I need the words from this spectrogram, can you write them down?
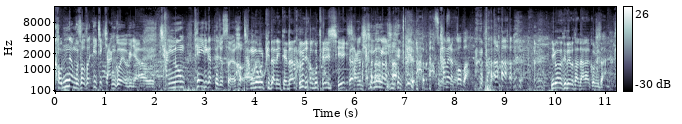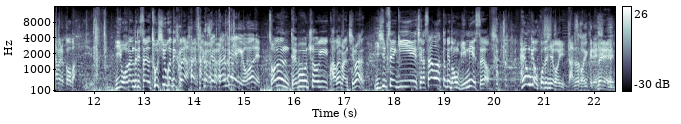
겁나 무서워서 일찍 잔 거예요 그냥. 장롱 테일이가 펴줬어요. 장롱을 피다니 대단하군요 델씨 장, 장롱에 있는데 카메라 꺼봐. 이거는 그대로 다 나갈 겁니다. 카메라 꺼봐 이 원한들이 쌓여 도시오가 될 거야 장시혁 장시혁 얘기 그만해 저는 대부분 추억이 과거에 많지만 20세기에 제가 쌓아왔던 게 너무 미미했어요. 해온 게 없거든요, 거의. 나도 거의 그래 네.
